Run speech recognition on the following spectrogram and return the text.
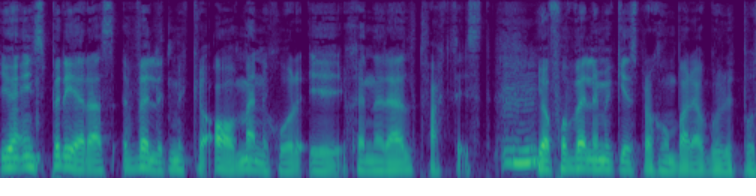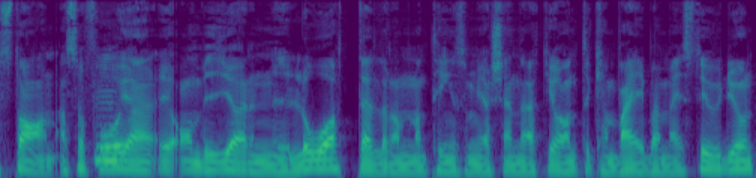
jag inspireras väldigt mycket av människor i, generellt faktiskt. Mm. Jag får väldigt mycket inspiration bara jag går ut på stan. Alltså får Mm. jag, om vi gör en ny låt eller om någonting som jag känner att jag inte kan viba med i studion,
